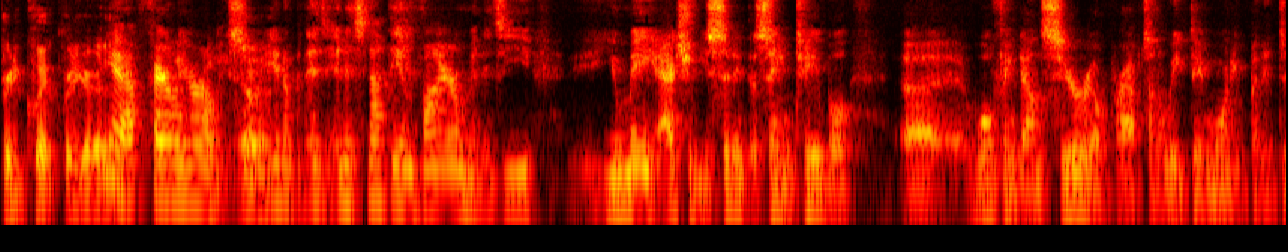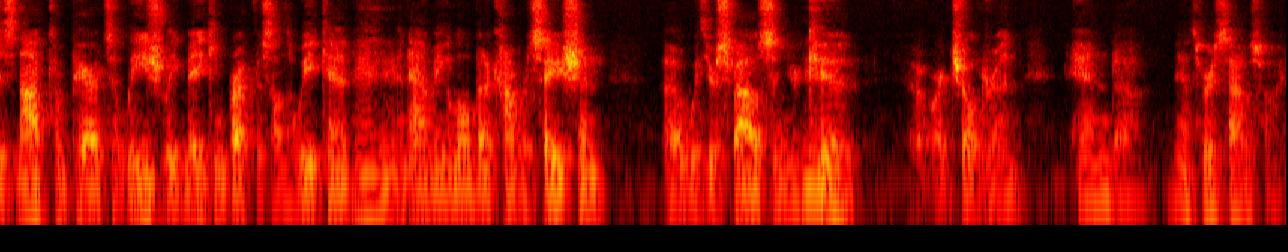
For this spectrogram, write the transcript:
pretty quick, pretty early. Yeah, fairly early. So Yeah. you know, but it's, and it's not the environment. It's you, you may actually be sitting at the same table, uh, wolfing down cereal perhaps on a weekday morning, but it does not compare to leisurely making breakfast on the weekend hmm and having a little bit of conversation uh, with your spouse and your Mhm. kid uh, or children, and um, yeah, it's very satisfying.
